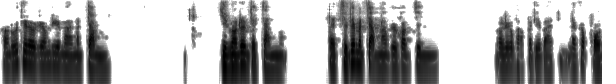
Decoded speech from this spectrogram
ความรู้ที่เราเรียนเรียนมามันจำจิตมันเริ่มจากจำแต่สิ่งที่มันจำนั่นคือความจริง เราเรียกว่าปฏิบัติ แล้วก็ผล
